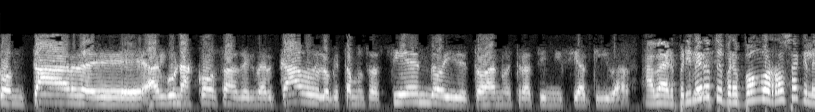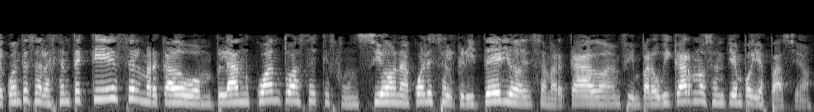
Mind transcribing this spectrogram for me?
contar eh, algunas cosas del mercado, de lo que estamos haciendo y de todas nuestras iniciativas. A ver, primero te propongo, Rosa, que le cuentes a la gente qué es el mercado Bonplan, cuánto hace que funciona, cuál es el criterio de ese mercado, en fin, para ubicarnos en tiempo y espacio.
